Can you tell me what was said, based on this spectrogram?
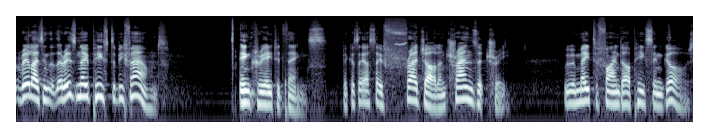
realizing that there is no peace to be found in created things because they are so fragile and transitory. We were made to find our peace in God.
